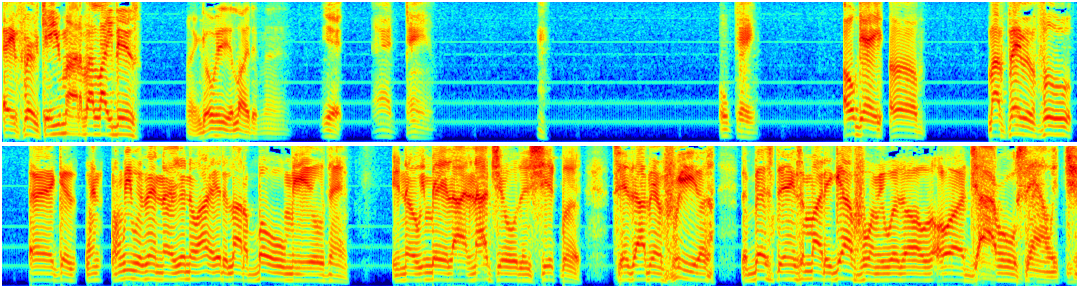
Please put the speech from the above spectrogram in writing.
Hey, first, can you mind if I light this? Man, go ahead, light it, man. Yeah. God damn. Hmm. Okay. Okay, um, my favorite food, uh, cause when, when we was in there, you know, I ate a lot of bowl meals and, you know, we made a lot of nachos and shit, but since I've been free, the, the best thing somebody got for me was a, a gyro sandwich.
